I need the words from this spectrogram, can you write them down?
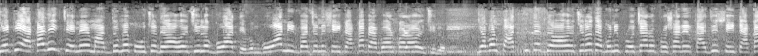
যেটি একাধিক চেনের মাধ্যমে পৌঁছে দেওয়া হয়েছিল গোয়াতে এবং গোয়া নির্বাচনে সেই টাকা ব্যবহার করা হয়েছিল। যেমন প্রার্থীদের দেওয়া হয়েছিল, তেমনি প্রচার ও প্রসারের কাজে সেই টাকা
